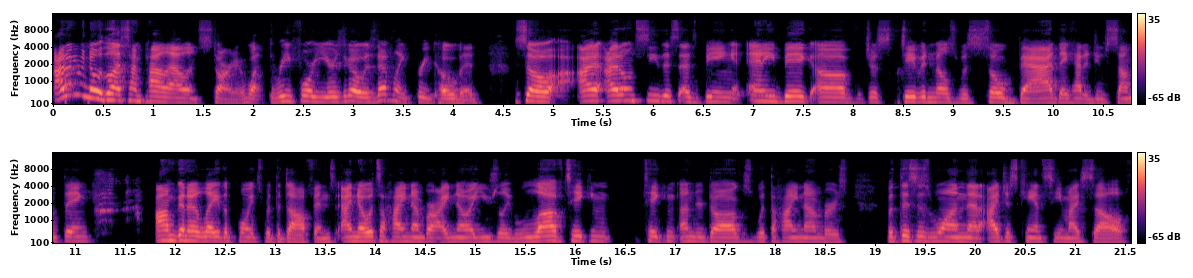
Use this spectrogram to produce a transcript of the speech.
I don't even know the last time Kyle Allen started. What, 3 4 years ago? It was definitely pre-COVID. So I, I don't see this as being any big of just Davis Mills was so bad they had to do something. I'm gonna lay the points with the Dolphins. I know it's a high number. I know I usually love taking taking underdogs with the high numbers, but this is one that I just can't see myself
